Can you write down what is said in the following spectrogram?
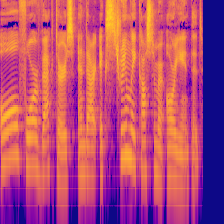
all four vectors and are extremely customer oriented.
